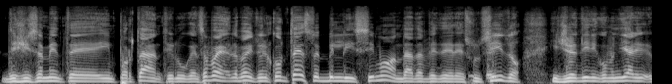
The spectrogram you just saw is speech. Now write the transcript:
decisamente importanti, Luca. Poi, ripeto, il contesto è bellissimo, andate a vedere sul sito, i giardini condominiali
